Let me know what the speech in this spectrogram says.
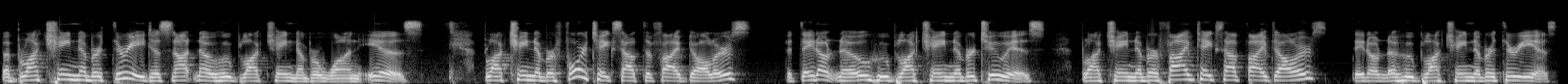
But blockchain number three does not know who blockchain number one is. Blockchain number four takes out the $5 but they don't know who blockchain number two is. Blockchain number five takes out $5. They don't know who blockchain number three is.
